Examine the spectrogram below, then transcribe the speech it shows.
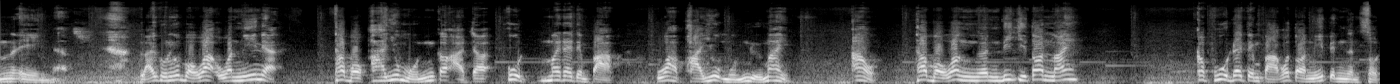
นั่นเองนะหลายคนก็บอกว่าวันนี้เนี่ย ถ้าบอกพายุหมุนก็อาจจะพูดไม่ได้เต็มปากว่าพายุหมุนหรือไม่อ้าวถ้าบอกว่าเงินดิจิตอลไหม ก็พูดได้เต็มปากว่าตอนนี้เป็นเงินสด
